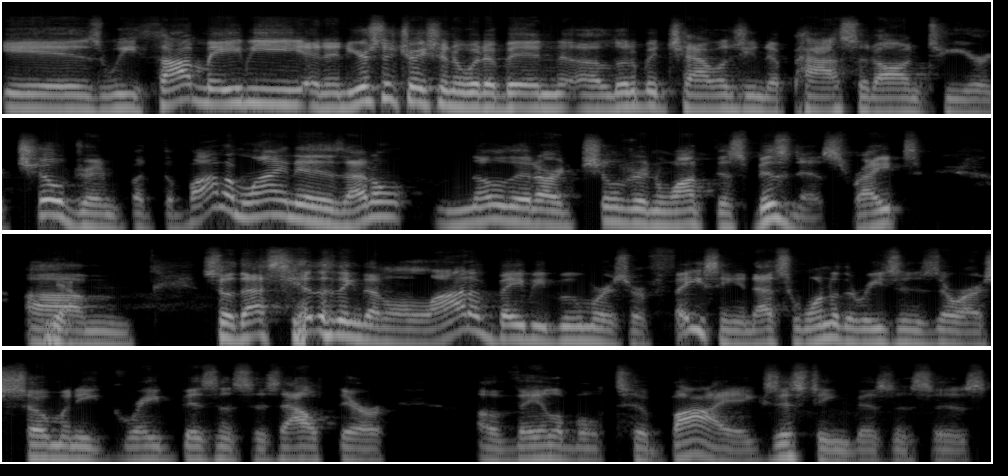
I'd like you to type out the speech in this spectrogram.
is we thought maybe, and in your situation, it would have been a little bit challenging to pass it on to your children. But the bottom line is, I don't know that our children want this business, right? Yeah. Um, so that's the other thing that a lot of baby boomers are facing. And that's one of the reasons there are so many great businesses out there available to buy existing businesses.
